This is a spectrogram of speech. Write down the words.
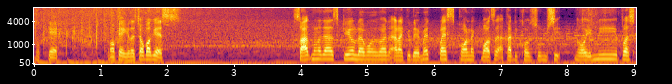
Oke. Oke, kita coba guys. Saat melakukan skill dan melakukan reaksi damage, flash connect voltage akan dikonsumsi. Oh, ini flash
